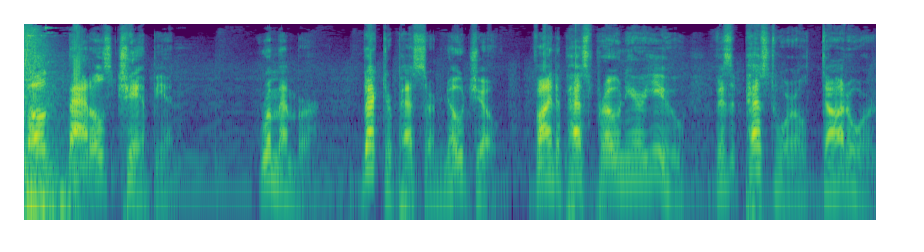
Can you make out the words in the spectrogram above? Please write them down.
Bug Battles champion. Remember, vector pests are no joke. Find a pest pro near you. Visit pestworld.org.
